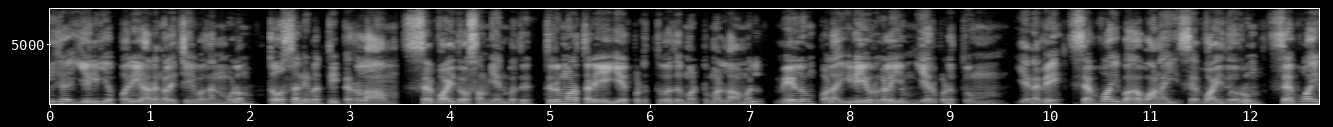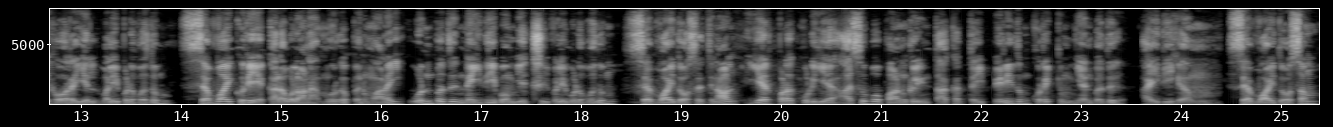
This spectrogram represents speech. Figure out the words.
மிக எளிய பரிகாரங்களை செய்வதன் மூலம் தோஷ நிவர்த்தி பெறலாம். செவ்வாய் தோஷம் என்பது திருமண தடையை ஏற்படுத்துவது மட்டுமல்லாமல் மேலும் பல இடையூறுகளையும் ஏற்படுத்தும். எனவே செவ்வாய் பகவானை செவ்வாய் தோறும் செவ்வாய் ஹோரையில் வழிபடுவதும் செவ்வாய்க்குரிய கடவுளான முருகப்பெருமானை ஒன்பது நெய் தீபம் ஏற்றி வழிபடுவதும் செவ்வாய் தோஷத்தினால் ஏற்படக்கூடிய அசுப பான்களின் தாக்கத்தை பெரிதும் குறைக்கும் என்பது ஐதீகம். செவ்வாய் தோஷம்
